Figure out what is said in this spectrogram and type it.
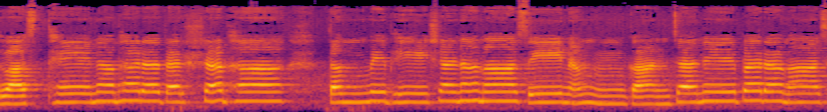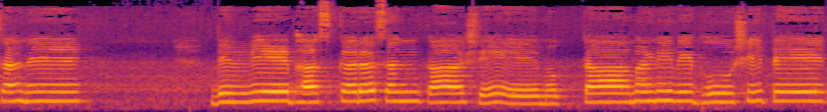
द्वास्थेन भरतर्षभा तं विभीषणमासीनं काञ्चने परमासने। दिव्ये भास्करसङ्काशे मुक्तामणिविभूषिते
